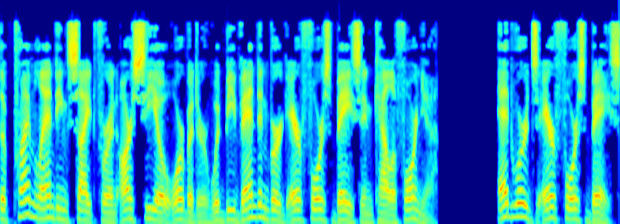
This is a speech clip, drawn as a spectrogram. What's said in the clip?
The prime landing site for an RCO orbiter would be Vandenberg Air Force Base in California. Edwards Air Force Base,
